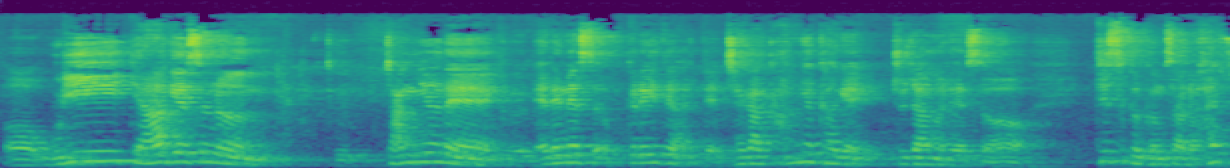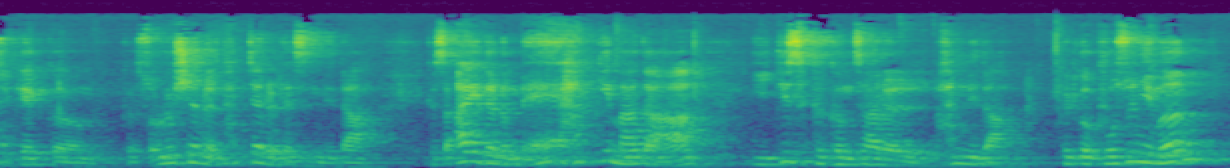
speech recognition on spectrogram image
어, 우리 대학에서는 그 작년에 그 LMS 업그레이드 할 때 제가 강력하게 주장을 해서 디스크 검사를 할 수 있게끔 그 솔루션을 탑재를 했습니다. 그래서 아이들은 매 학기마다 이 디스크 검사를 합니다. 그리고 교수님은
